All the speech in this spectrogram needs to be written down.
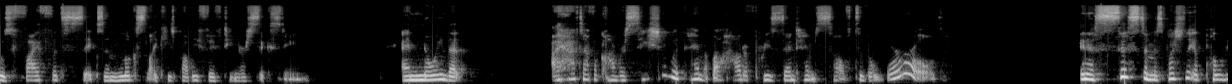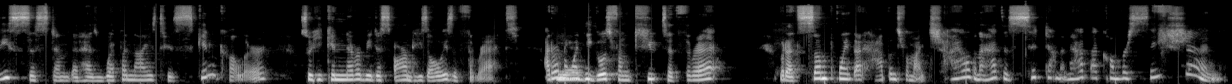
who is five foot six and looks like he's probably 15 or 16. And knowing that I have to have a conversation with him about how to present himself to the world in a system, especially a police system that has weaponized his skin color so he can never be disarmed. He's always a threat. I don't know when he goes from cute to threat, but at some point that happens for my child, and I had to sit down and have that conversation.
